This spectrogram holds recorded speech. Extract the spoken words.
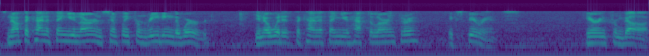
It's not the kind of thing you learn simply from reading the Word. You know what it's the kind of thing you have to learn through? Experience. Hearing from God,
